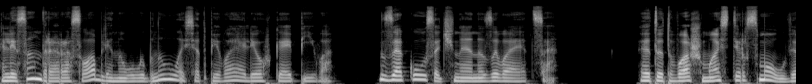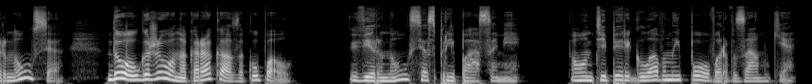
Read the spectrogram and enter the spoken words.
Лиссандра расслабленно улыбнулась, отпивая легкое пиво. «Закусочная называется». «Этот ваш мастер Смол вернулся? Долго же он окорока закупал». «Вернулся с припасами. Он теперь главный повар в замке».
